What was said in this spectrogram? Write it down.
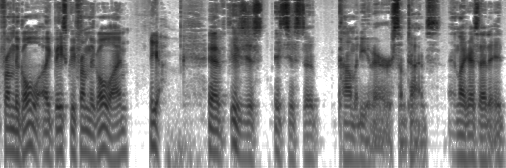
from the goal, like basically from the goal line. Yeah. Yeah, It's just, it's just a comedy of errors sometimes. And like I said, it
